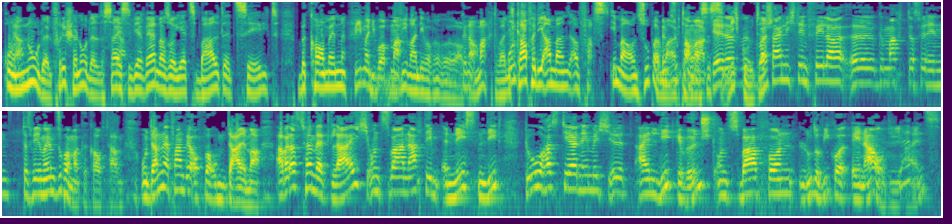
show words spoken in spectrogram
und Nudeln, frische Nudeln. Das heißt, wir werden also jetzt bald erzählt bekommen, Wie man die überhaupt macht. Wie man die überhaupt Genau. macht. Weil ich Und- kaufe die einmal fast immer im Im Supermarkt. aber Supermarkt. Das Ja, ist da nicht gut. Ja? wahrscheinlich den Fehler äh, gemacht, dass wir, den, dass wir immer im Supermarkt gekauft haben. Und dann erfahren wir auch, warum Dalma. Aber das hören wir gleich und zwar nach dem äh, nächsten Lied. Du hast dir nämlich äh, ein Lied gewünscht und zwar von Ludovico Einaudi 1.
